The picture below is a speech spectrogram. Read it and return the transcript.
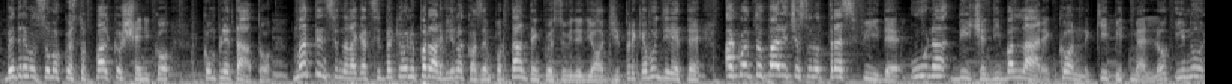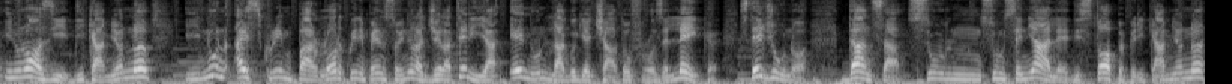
vedremo insomma questo palcoscenico completato. Ma attenzione ragazzi perché voglio parlarvi di una cosa importante in questo video di oggi, perché voi direte, a quanto pare ci sono tre sfide. Una dice di ballare con Keep It Mellow in, in un'osi di camion, in un ice cream parlor, quindi penso in una gelateria e in un lago ghiacciato Frozen Lake. Stage 1, danza su, su un segnale di stop per i camion.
